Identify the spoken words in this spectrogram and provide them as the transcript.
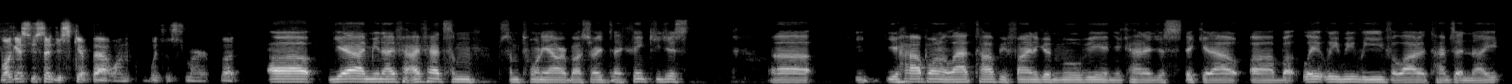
Well, I guess you said you skipped that one, which is smart, but Uh, yeah. I mean, I've I've had some some twenty hour bus rides. I think you just, uh, you, you hop on a laptop, you find a good movie, and you kind of just stick it out. Uh, but lately we leave a lot of times at night,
